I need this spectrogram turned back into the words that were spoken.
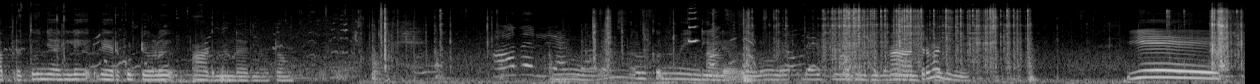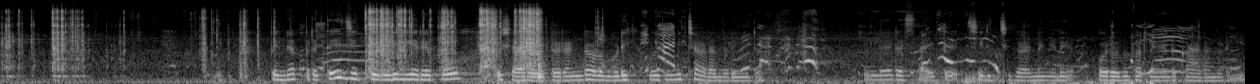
അപ്പുറത്ത് ഊഞ്ഞാലിൽ വേറെ കുട്ടികൾ ആടുന്നുണ്ടായിരുന്നു കേട്ടോ. അവൾക്കൊന്നും വേണ്ടിയില്ല. രീതിയിൽ അത്ര മതി പിന്നെ അപ്പുറത്തെ ജിത്ത് കൂടി കയറിയപ്പോൾ ഉഷാറായിട്ടോ രണ്ടാളും കൂടി ഒരുമിച്ച് ആടാൻ തുടങ്ങിട്ടോ നല്ല രസമായിട്ട് ചിരിച്ചു കാരണം ഇങ്ങനെ ഓരോന്ന് പറഞ്ഞുകൊണ്ട് കാടാൻ തുടങ്ങി.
